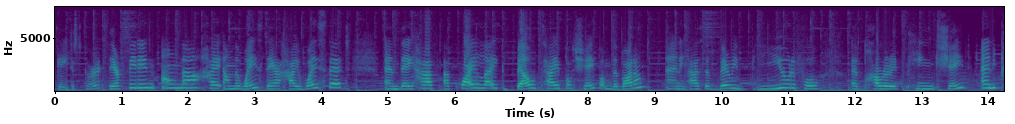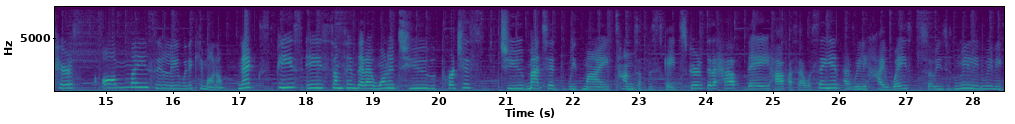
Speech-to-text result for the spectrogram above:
skate skirt. They're fitting on the high on the waist, they are high-waisted and they have a quite like belt type of shape on the bottom and it has a very beautiful uh, powdered pink shade and it pairs amazingly with a kimono. Next piece is something that I wanted to purchase to match it with my tons of the skate skirts that I have. They have, as I was saying, a really high waist, so it's really, really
